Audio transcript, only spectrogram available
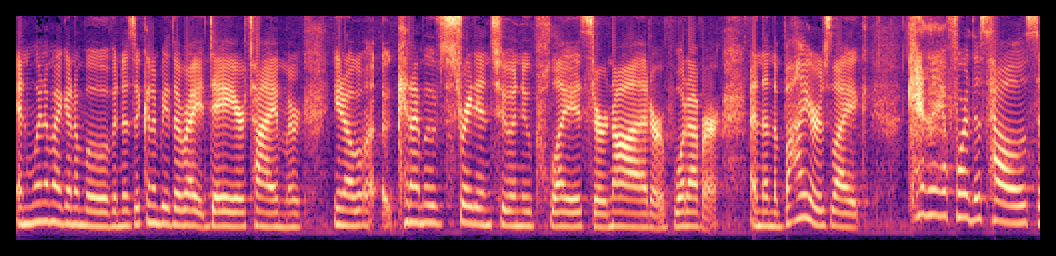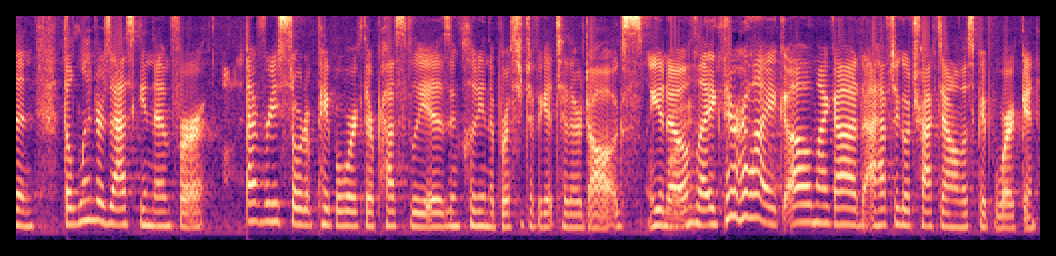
And when am I going to move? And is it going to be the right day or time? Or you know, can I move straight into a new place or not or whatever? And then the buyer's like, can I afford this house? And the lender's asking them for every sort of paperwork there possibly is, including the birth certificate to their dogs. You know, Right. like they're like, oh my God, I have to go track down all this paperwork. And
